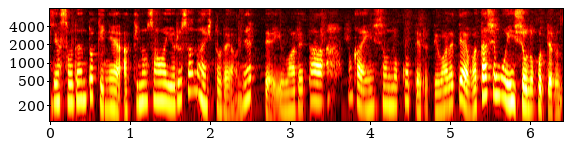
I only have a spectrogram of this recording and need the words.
う。で、それの時に、秋野さんは許さない人だよねって言われたのが印象に残ってるって言われて、私も印象に残ってる。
